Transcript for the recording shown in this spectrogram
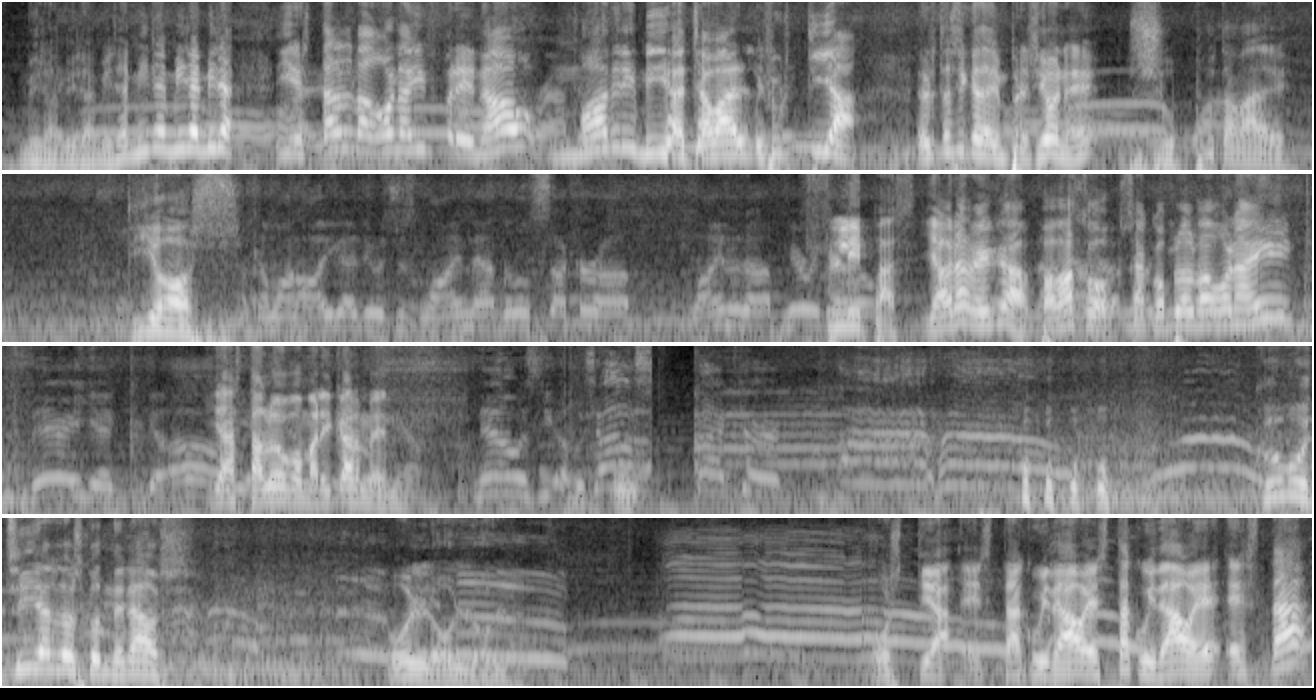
Mira, mira, mira, mira, mira, mira. Y está el vagón ahí frenado. Madre mía, chaval. Hostia. Esto sí que da impresión, ¿eh? Su puta madre. Dios. Flipas. Y ahora venga, para abajo. Se acopla el vagón ahí. Y hasta luego, Mari Carmen. ¿Cómo chillan los condenados? Oh, lol, lol. Hostia, está cuidado, está cuidado, eh. Está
